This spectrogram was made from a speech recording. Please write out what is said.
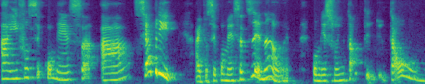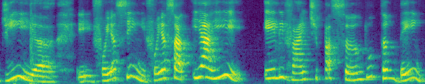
Aí você começa a se abrir. Aí você começa a dizer, não, é, começou em tal, tal dia, e foi assim, e foi essa. E aí ele vai te passando também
